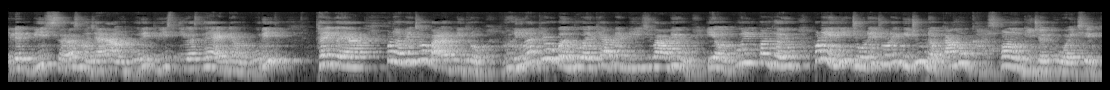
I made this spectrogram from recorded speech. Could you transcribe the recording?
એટલે બીજ સરસ મજાના અંકુરિત, વીસ દિવસ થયા એટલે અંકુરિત થઈ ગયા. પણ હવે જો બાળક મિત્રો, ઘણીવાર કેવું બનતું હોય કે આપણે બીજ વાવ્યું, એ અંકુરિત પણ થયું, પણ એની જોડે જોડે બીજું નકામું ઘાસ પણ ઉગી જતું હોય છે.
